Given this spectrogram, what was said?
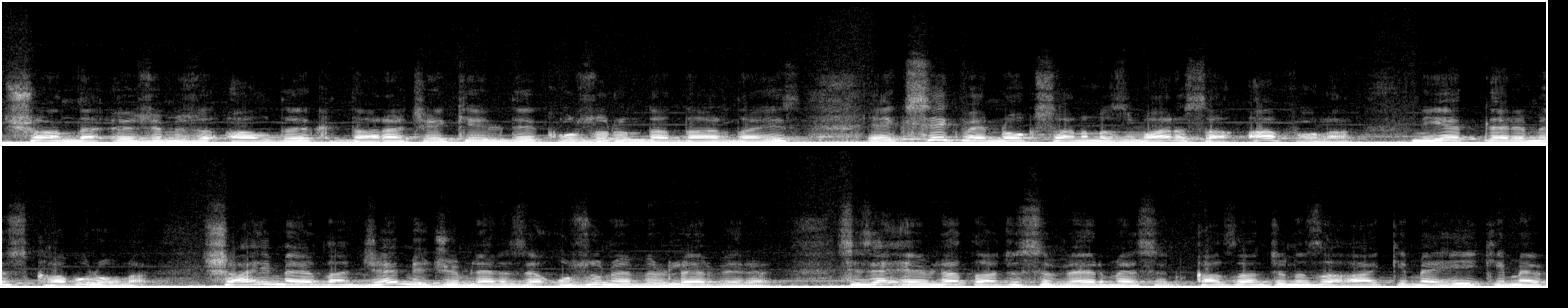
şu anda özümüzü aldık, dara çekildik, huzurunda dardayız, eksik ve noksanımız varsa af ola, niyetlerimiz kabul ola, Şahi Merdan cemi cümlenize uzun ömürler vere, size evlat acısı vermesin, kazancınızı hakime, hikime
